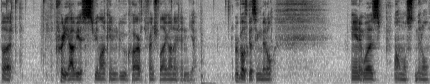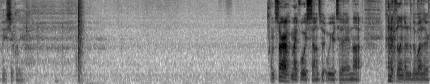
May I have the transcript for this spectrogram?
But pretty obvious Sri Lankan Google car with the French flag on it, and yeah, we're both guessing middle. And it was almost middle, basically. I'm sorry if my voice sounds a bit weird today. I'm not kind of feeling under the weather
